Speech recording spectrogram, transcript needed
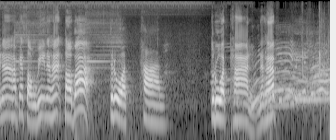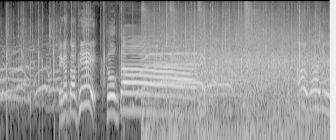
เลน่าครับแค่ 2 วินะฮะ ตอบว่าตรวจทาน ตรวจทานนะครับ เป็นคำตอบที่ถูกต้องเอ้าได้ดิ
